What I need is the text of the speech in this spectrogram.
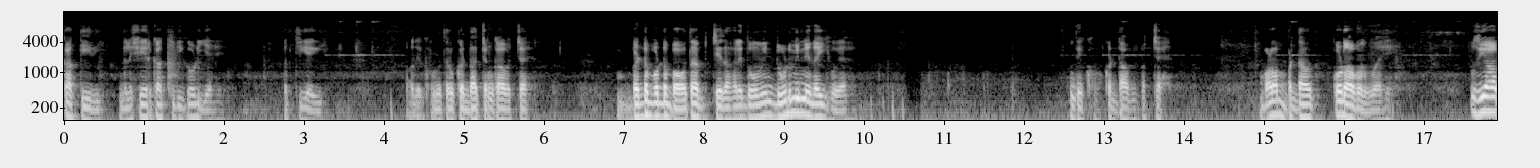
ਕਾਕੀ ਦੀ, ਦਲਸ਼ੇਰ ਕਾਕੀ ਦੀ ਘੋੜੀ ਐ ਇਹ। ਬੱਚੀ ਹੈਗੀ। ਆ ਦੇਖੋ ਮਿੱਤਰੋ, ਕਿੱਡਾ ਚੰਗਾ ਬੱਚਾ ਹੈ। ਵੱਡ ਵੱਡ ਬਹੁਤ ਹੈ ਬੱਚੇ ਦਾ, ਹਲੇ 2 ਮਹੀਨੇ, ਡੂਢ ਮਹੀਨੇ ਦਾ ਹੀ ਹੋਇਆ ਹੈ। ਦੇਖੋ ਕੱਡਾ ਬੱਚਾ ਬੜਾ ਵੱਡਾ ਘੋੜਾ ਬਣੂਗਾ ਇਹ। ਤੁਸੀਂ ਆ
